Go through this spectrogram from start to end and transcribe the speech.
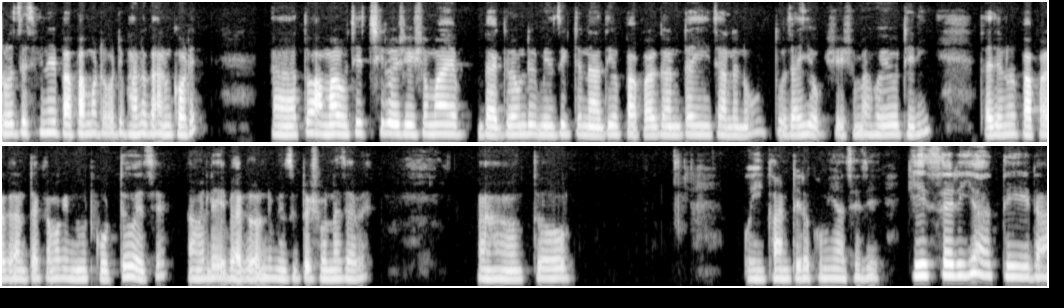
রোজ জাসমিনের পাপা মোটামুটি ভালো গান করে। তো আমার উচিত ছিল সেই সময় ব্যাকগ্রাউন্ডের মিউজিকটা না দিয়ে পাপার গানটাই চালানো। তো যাই হোক, সেই সময় হয়ে ওঠেনি। তাই জন্য ওর পাপার গানটাকে আমাকে মিউট করতে হয়েছে নাহলে এই ব্যাকগ্রাউন্ডে মিউজিকটা শোনা যাবে তো ওই গানটা এরকমই আছে যে কেসরিয়া তেরা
